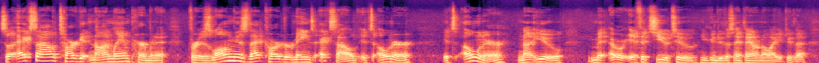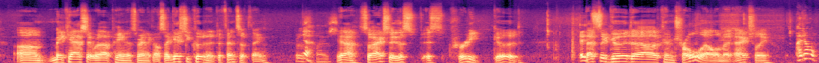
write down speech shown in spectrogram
so exile target non-land permanent for as long as that card remains exiled. Its owner, its owner, not you, or if it's you too, you can do the same thing. I don't know why you do that. Um, may cast it without paying its mana cost. I guess you could in a defensive thing. Yeah. Yeah. So actually, this is pretty good. It's, That's a good uh, control element, actually. I don't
